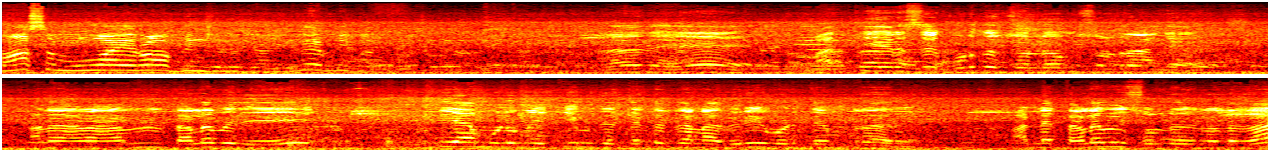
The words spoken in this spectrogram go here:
மாதம் மூவாயிரம் ரூபா அப்படின்னு சொல்லியிருக்காங்க. இதை எப்படி பார்க்குறீங்க? அதாவது மத்திய அரசை கொடுக்க சொல்லும்னு சொல்கிறாங்க ஆனால் அண்ணன் தளபதி இந்தியா முழுமைக்கும் இந்த திட்டத்தை நான் விரிவுபடுத்தேன்றாரு அண்ணன் தளபதி சொல்கிறது நல்லதா?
